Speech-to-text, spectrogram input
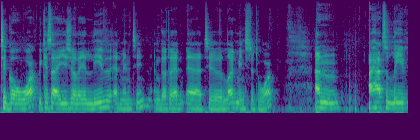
to go work because I usually leave Edmonton and go to Ed, uh, to Lloydminster to work. And I had to leave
